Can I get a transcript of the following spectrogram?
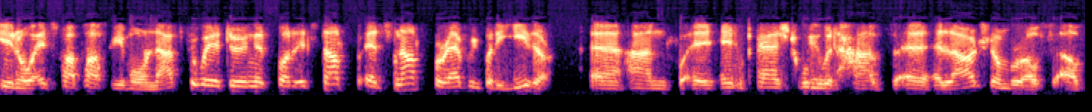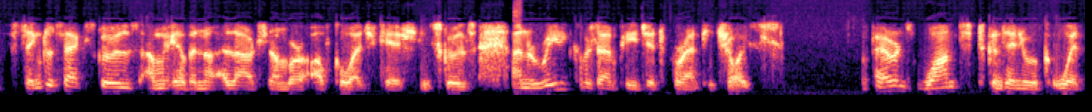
you know, it's possibly a more natural way of doing it, but it's not. It's not for everybody either. Uh, and in Pest, we would have a, a large number of, of single sex schools and we have a, a large number of co educational schools. And it really comes down, PJ, to parental choice. If parents want to continue with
